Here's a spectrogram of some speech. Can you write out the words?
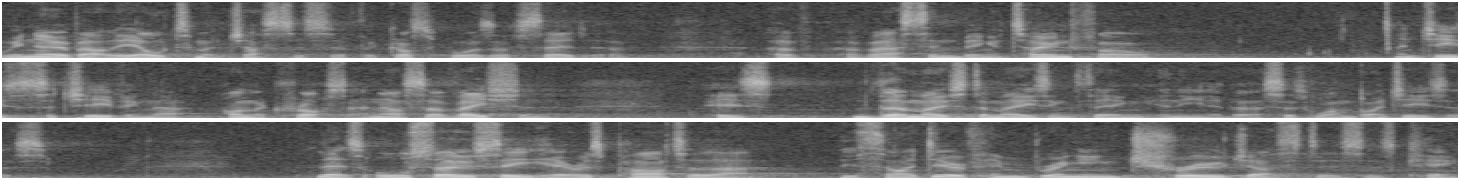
we know about the ultimate justice of the gospel, as I've said, of, of, of our sin being atoned for, and Jesus achieving that on the cross. And our salvation is the most amazing thing in the universe as won by Jesus. Let's also see here, as part of that, this idea of him bringing true justice as king,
